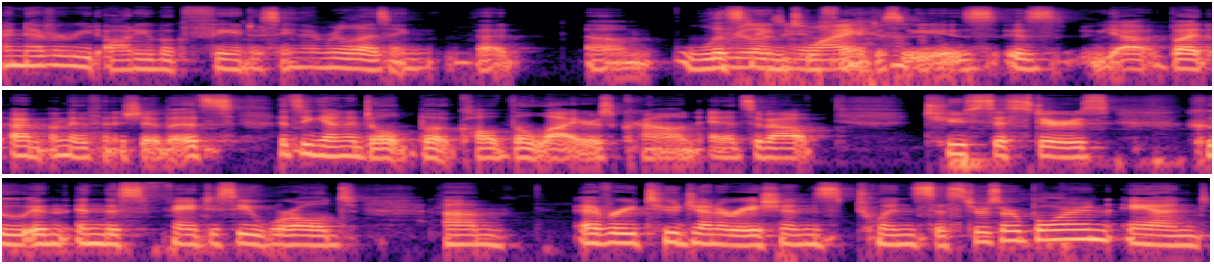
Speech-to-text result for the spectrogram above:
I never read audiobook fantasy, and I'm realizing that um, listening Realizing to why? fantasy is is yeah. But I'm, I'm going to finish it. But it's it's a young adult book called The Liar's Crown, and it's about two sisters who in in this fantasy world, um, every two generations, twin sisters are born, and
